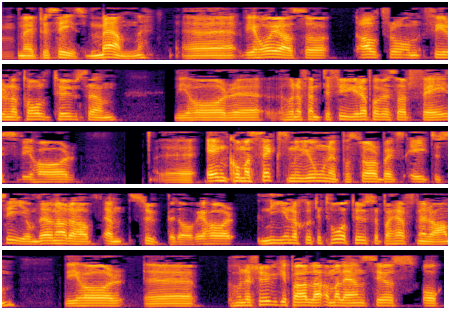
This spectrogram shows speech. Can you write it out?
Mm. men precis. Men, eh, vi har ju alltså allt från 412 000. Vi har eh, 154 på Vesart Face. Vi har eh, 1,6 miljoner på Starbucks A to C. Om den hade haft en superdag. Vi har 972 000 på Hefner Ram. Vi har eh, 120 på alla Amalensius och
